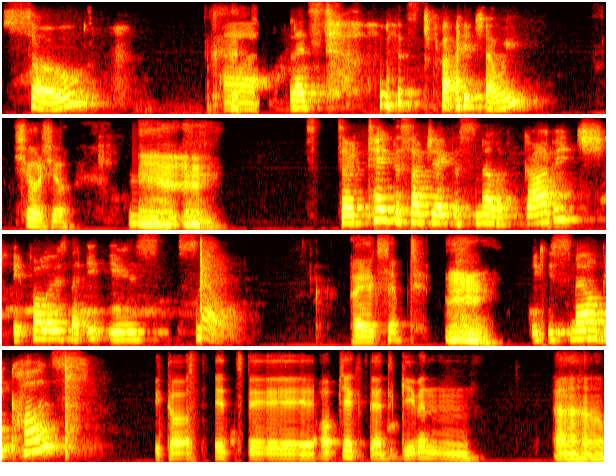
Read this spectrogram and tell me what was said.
So uh, let's let's try, shall we? Sure, sure. So take the subject, the smell of garbage. It follows that it is smell. I accept It is smell because because it's a object that given uh,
